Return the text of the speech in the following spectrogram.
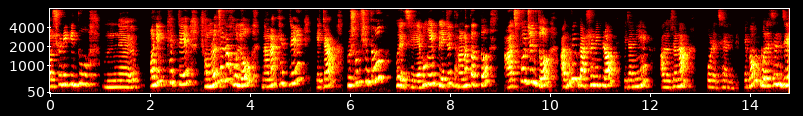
দর্শনে কিন্তু অনেক ক্ষেত্রে সমালোচনা হলেও নানা ক্ষেত্রে এটা প্রশংসিত হয়েছে। এবং এই প্লেটের ধারণাতত্ত্ব আজ পর্যন্ত আধুনিক দার্শনিকরাও এটা নিয়ে আলোচনা করেছেন এবং বলেছেন যে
